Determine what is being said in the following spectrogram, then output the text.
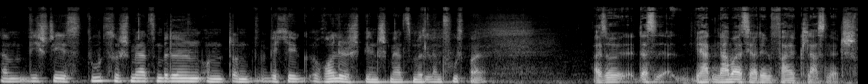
Ähm, wie stehst du zu Schmerzmitteln und, und welche Rolle spielen Schmerzmittel im Fußball? Also das, wir hatten damals ja den Fall Klasnitsch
